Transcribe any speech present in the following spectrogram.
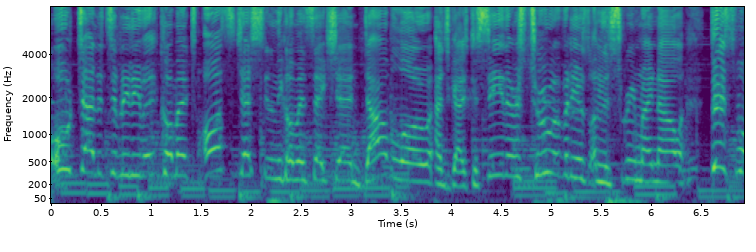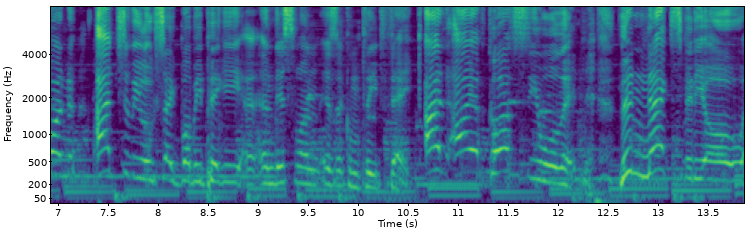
Alternatively, leave a comment or suggestion in the comment section down below. As you guys can see, there's two videos on the screen right now. This one actually looks like Bobby Piggy, and, and this one is a complete fake. And I, of course, see you all in the next video.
